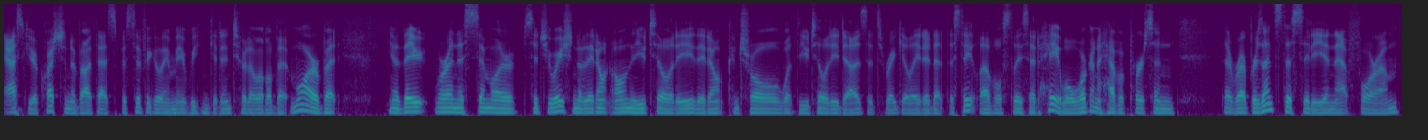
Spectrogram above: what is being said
ask you a question about that specifically, maybe we can get into it a little bit more. But you know, they were in this similar situation of they don't own the utility, they don't control what the utility does. It's regulated at the state level. So they said, hey, well, we're going to have a person that represents the city in that forum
